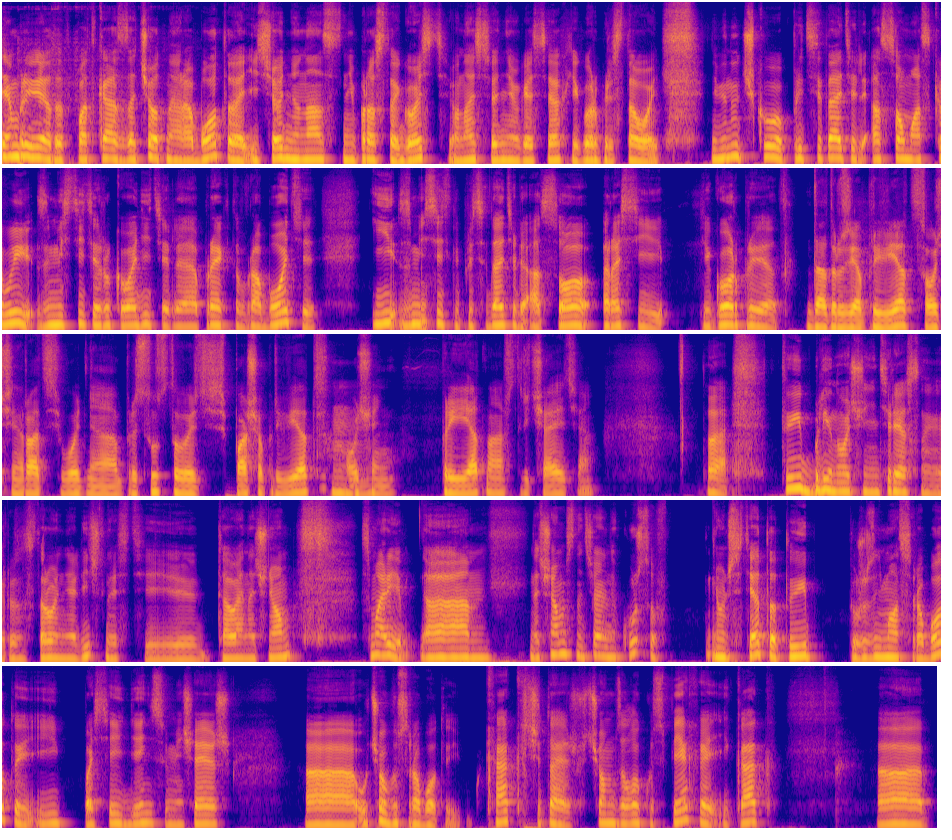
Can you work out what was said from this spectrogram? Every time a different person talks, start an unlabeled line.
Всем привет, это подкаст «Зачетная работа», и сегодня у нас непростой гость, у нас сегодня в гостях Егор Престовой. На минуточку, председатель ОСО Москвы, заместитель руководителя проекта в работе и заместитель председателя ОСО России. Егор, привет.
Да, друзья, привет. Очень рад сегодня присутствовать. Паша, привет. Mm-hmm. Очень приятно встречаете.
Да. Ты, блин, очень интересная разносторонняя личность, и давай начнем. Смотри, начнем с начальных курсов университета. Ты уже занимался работой и по сей день совмещаешь э, учебу с работой. Как считаешь, в чем залог успеха и как э,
